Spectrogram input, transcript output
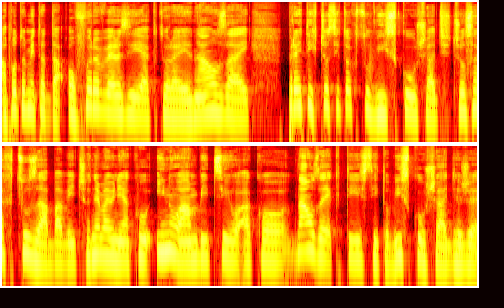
A potom je tá, tá offer verzia, ktorá je naozaj pre tých, čo si to chcú vyskúšať, čo sa chcú zabaviť, čo nemajú nejakú inú ambíciu, ako naozaj ty si to vyskúšať, že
